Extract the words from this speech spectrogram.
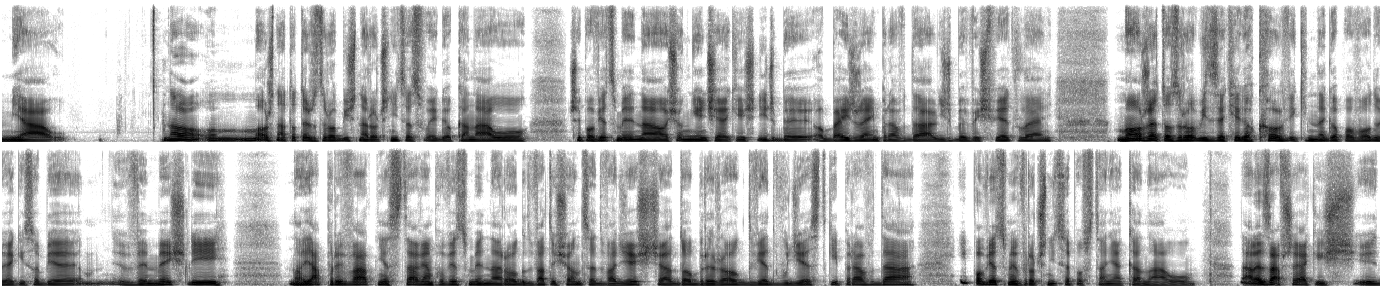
miał. No, można to też zrobić na rocznicę swojego kanału, czy powiedzmy na osiągnięcie jakiejś liczby obejrzeń, prawda, liczby wyświetleń. Może to zrobić z jakiegokolwiek innego powodu, jaki sobie wymyśli. No ja prywatnie stawiam powiedzmy na rok 2020, dobry rok, dwie dwudziestki, prawda? I powiedzmy w rocznicę powstania kanału. No ale zawsze jakiś y,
